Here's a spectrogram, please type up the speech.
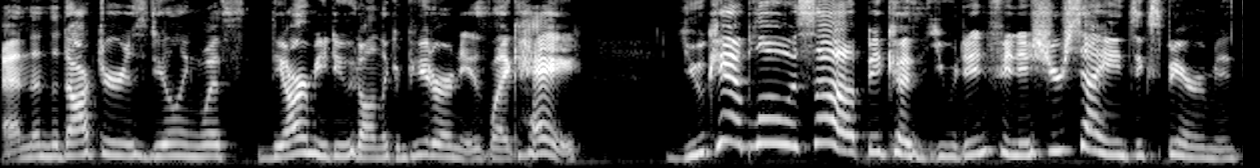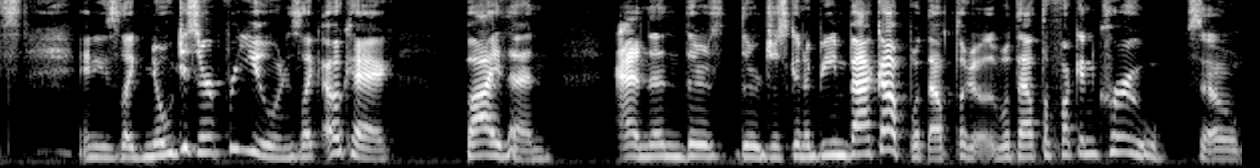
And then the doctor is dealing with the army dude on the computer, and he's like, "Hey, you can't blow us up because you didn't finish your science experiments." And he's like, "No dessert for you." And he's like, "Okay, bye then." And then there's they're just gonna beam back up without the without the fucking crew. So,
